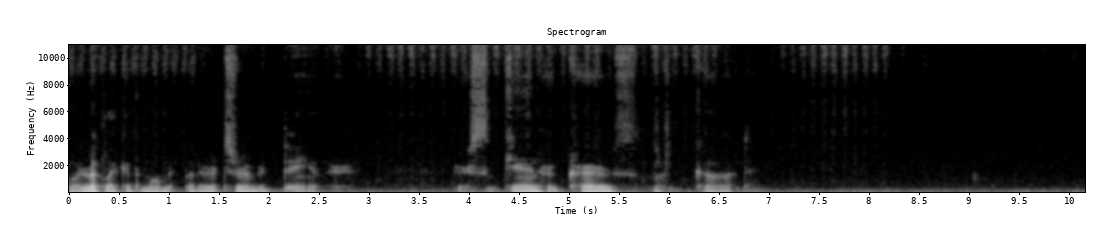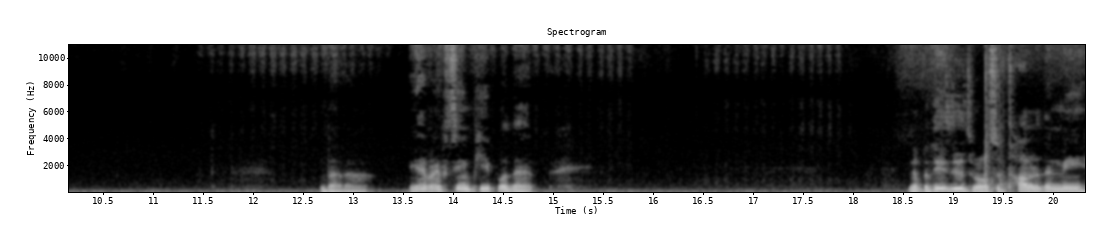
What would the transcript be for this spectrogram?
or looked like at the moment, but I just remember, dang, her, her skin, her curves, my god. But uh, yeah, I've seen people that you know, but these dudes were also taller than me,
